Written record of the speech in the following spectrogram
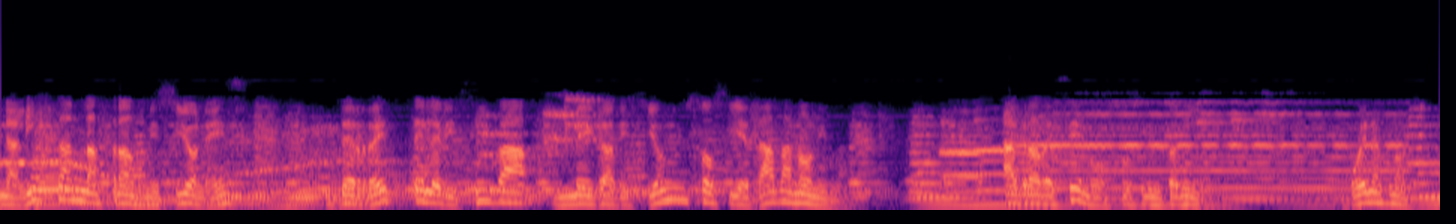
Finalizan las transmisiones de Red Televisiva Megavisión Sociedad Anónima. Agradecemos su sintonía. Buenas noches.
